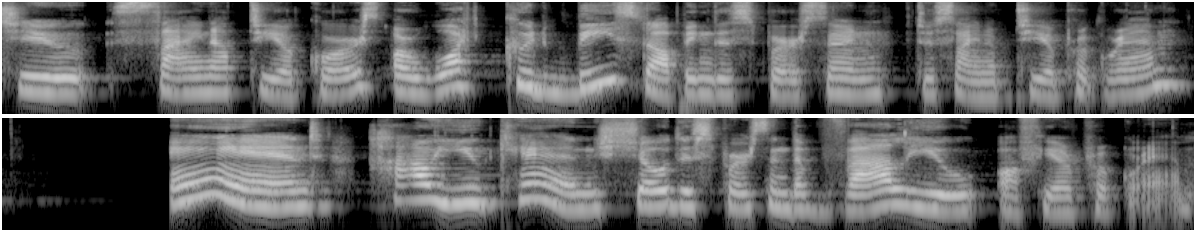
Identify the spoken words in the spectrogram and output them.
to sign up to your course or what could be stopping this person to sign up to your program and how you can show this person the value of your program.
